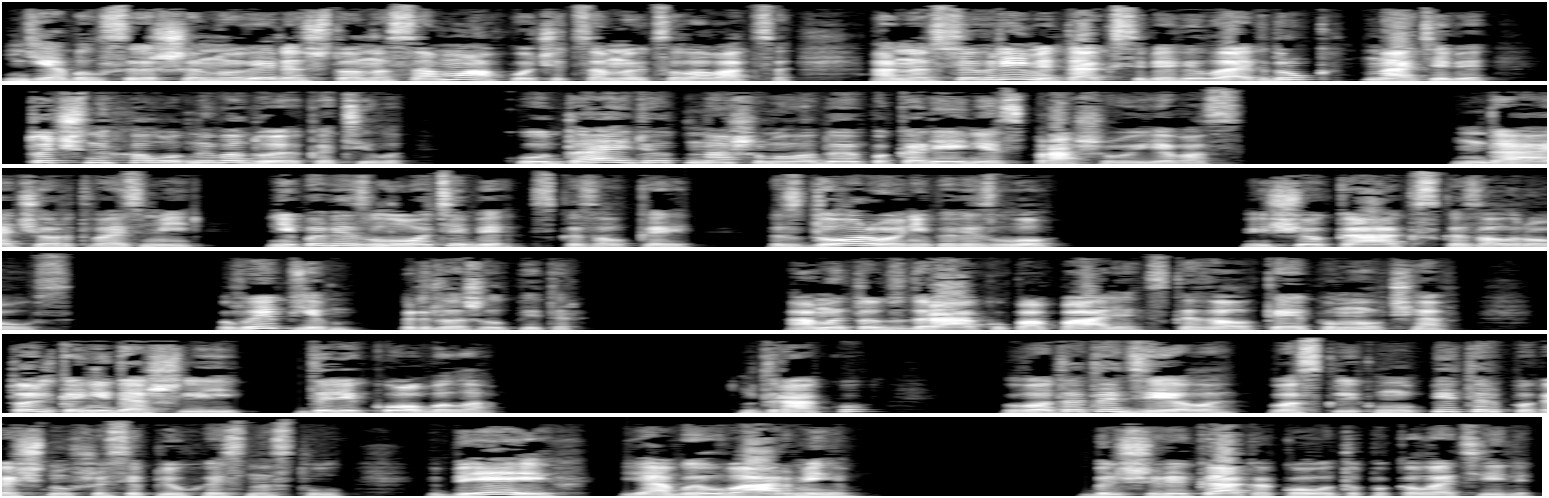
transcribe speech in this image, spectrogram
Я был совершенно уверен, что она сама хочет со мной целоваться. Она все время так себя вела, и вдруг, на тебе, точно холодной водой окатила. Куда идет наше молодое поколение, спрашиваю я вас. Да, черт возьми, не повезло тебе, сказал Кей. Здорово не повезло. Еще как, сказал Роуз. Выпьем, предложил Питер. А мы тут в драку попали, сказал Кей, помолчав. Только не дошли, далеко было. В драку? «Вот это дело!» — воскликнул Питер, покачнувшись и плюхаясь на стул. «Бей их! Я был в армии!» «Большевика какого-то поколотили».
